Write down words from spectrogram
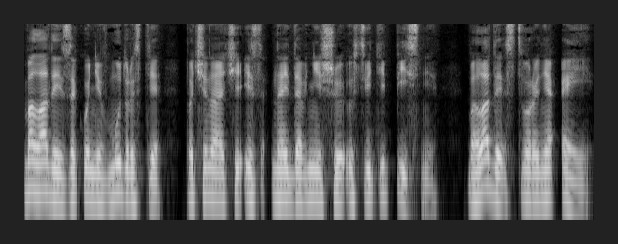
балади із законів мудрості, починаючи із найдавнішої у світі пісні, балади створення Еї.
